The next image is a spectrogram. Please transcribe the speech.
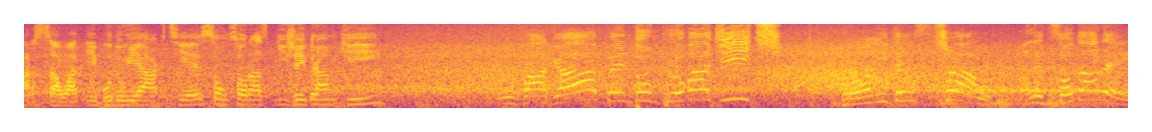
Barsa ładnie buduje akcję, są coraz bliżej bramki. Uwaga, będą prowadzić! Broni ten strzał, ale co dalej?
